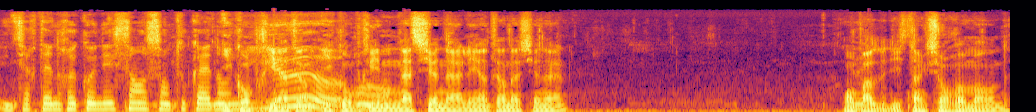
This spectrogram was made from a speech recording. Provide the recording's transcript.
Une certaine reconnaissance, en tout cas dans y compris milieu, y compris nationale et internationale. On parle de distinction romande?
